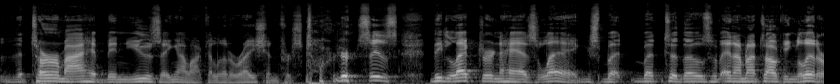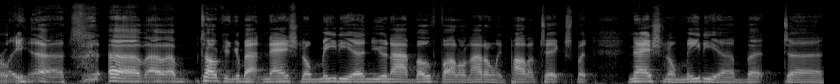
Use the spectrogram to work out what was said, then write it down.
the term I have been using, I like alliteration for starters, is the lectern has legs. But but to those, and I'm not talking literally, uh, uh, I'm talking about national media, and you and I both follow not only politics but national media. But uh,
